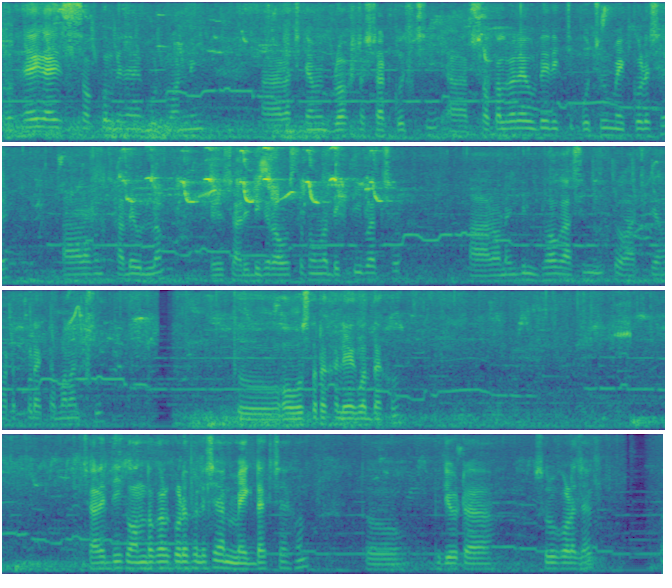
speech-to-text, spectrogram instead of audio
তো হ্যাঁ গাইজ সকলকে জানাই গুড মর্নিং আর আজকে আমি ব্লগটা স্টার্ট করছি। আর সকালবেলায় উঠে দেখছি প্রচুর মেঘ করেছে। আর এখন ছাদে উঠলাম। এই চারিদিকের অবস্থা তোমরা দেখতেই পাচ্ছ। আর অনেকদিন ব্লগ আসেনি, তো আজকে হঠাৎ করে একটা বানাচ্ছি। তো অবস্থাটা খালি একবার দেখো। চারিদিক অন্ধকার করে ফেলেছে আর মেঘ ডাকছে এখন। তো ভিডিওটা শুরু করা যাক। তো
